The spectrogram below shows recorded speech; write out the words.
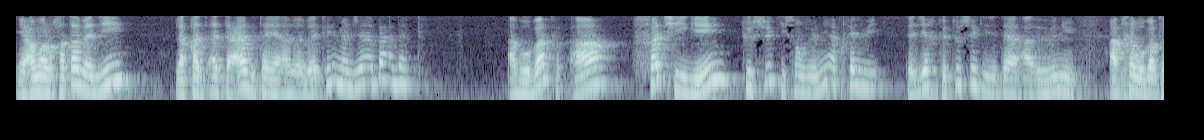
Et Omar al-Khattab a dit Laqad at'abta ya Abu Bakr man ja'a. Abu Bakr a fatigué tous ceux qui sont venus après lui. C'est-à-dire que tous ceux qui étaient venus après Abu Bakr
